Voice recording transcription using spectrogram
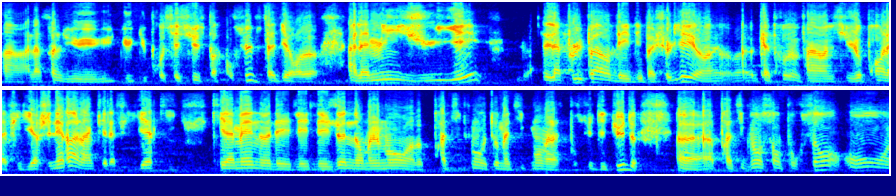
à la fin du, du, du processus Parcoursup, c'est-à-dire euh, à la mi-juillet, la plupart des, bacheliers, euh, enfin, si je prends la filière générale, hein, qui est la filière qui, amène les, jeunes normalement euh, pratiquement automatiquement à la poursuite d'études, euh, pratiquement 100% ont,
